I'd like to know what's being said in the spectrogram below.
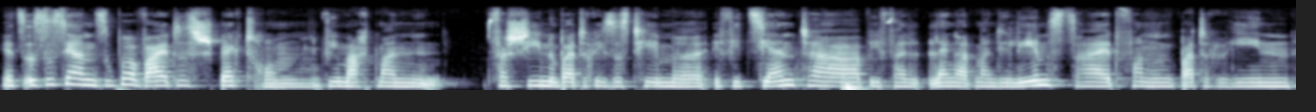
Jetzt ist es ja ein super weites Spektrum. Wie macht man verschiedene Batteriesysteme effizienter? Wie verlängert man die Lebenszeit von Batterien?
